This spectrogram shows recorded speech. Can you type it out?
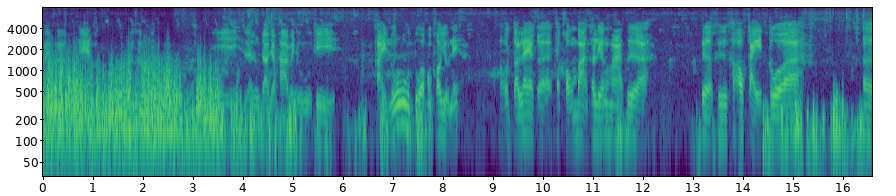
ไก่ป่าแดงนะครับนี่แล้วลูกดาวจะพาไปดูที่ไก่นู้ตัวของเขาอยู่นี่เขาตอนแรกเจ้าของบ้านเขาเลี้ยงมาเพื่อ เพื่อคือเขาเอาไก่ตัว เอ่อ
